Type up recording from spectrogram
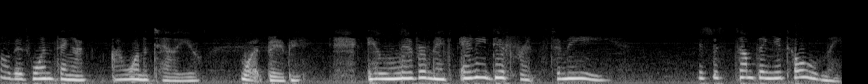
oh, there's one thing I I want to tell you. What, baby? It'll never make any difference to me. It's just something you told me.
